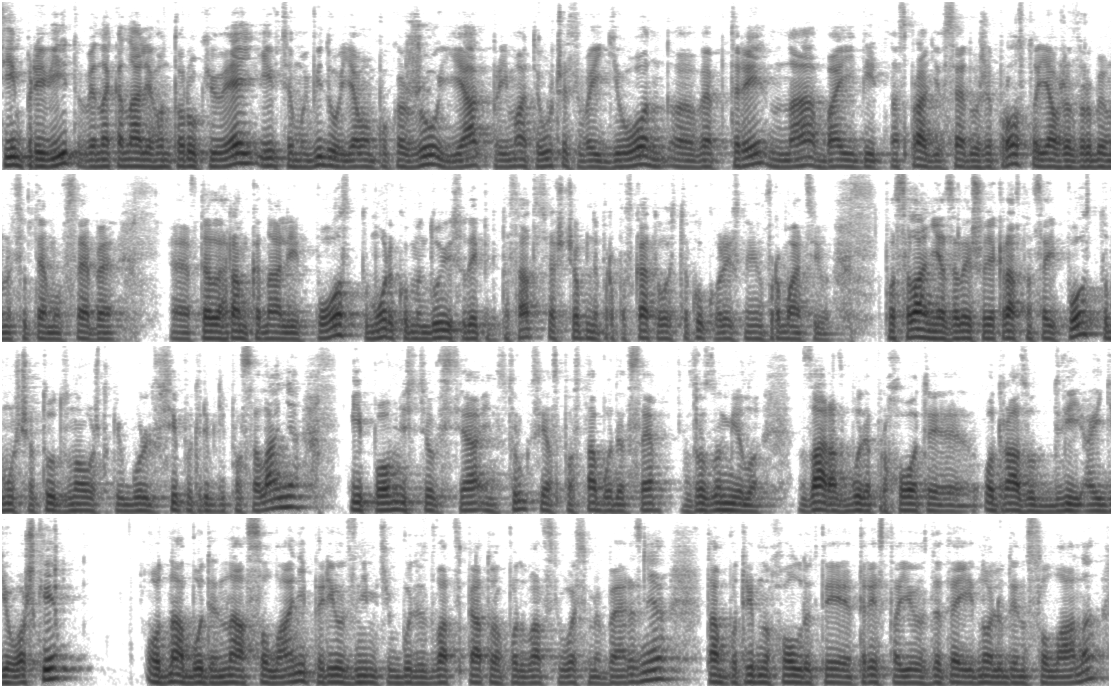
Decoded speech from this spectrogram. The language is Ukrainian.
Всім привіт! Ви на каналі Гонтарук.ua і в цьому відео я вам покажу, як приймати участь в IDO Web 3 на Bybit. Насправді все дуже просто. Я вже зробив на цю тему в себе е, в телеграм-каналі пост, тому рекомендую сюди підписатися, щоб не пропускати ось таку корисну інформацію. Посилання я залишу якраз на цей пост, тому що тут знову ж таки будуть всі потрібні посилання, і повністю вся інструкція з поста буде все зрозуміло. Зараз буде проходити одразу дві IDO-шки. Одна буде на Солані, період знімків буде з 25 по 28 березня. Там потрібно холдити 300 USDT і 0,1 Solana.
